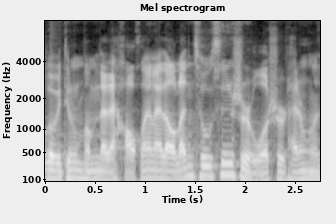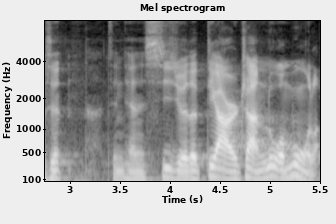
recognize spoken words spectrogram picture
各位听众朋友们，大家好，欢迎来到篮球新事，我是台中恒鑫。今天西决的第二战落幕了，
